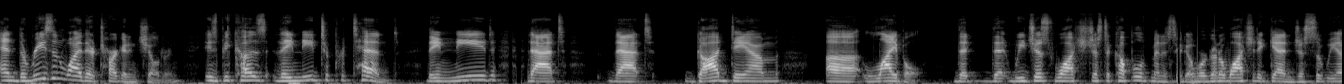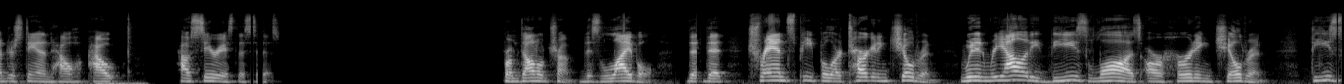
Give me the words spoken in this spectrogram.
And the reason why they're targeting children is because they need to pretend. They need that, that goddamn uh, libel that, that we just watched just a couple of minutes ago. We're going to watch it again just so we understand how, how, how serious this is. From Donald Trump, this libel that, that trans people are targeting children when in reality, these laws are hurting children. These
